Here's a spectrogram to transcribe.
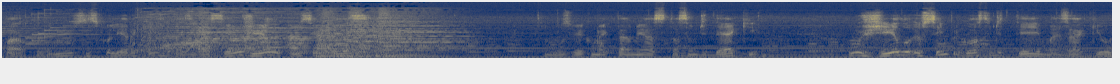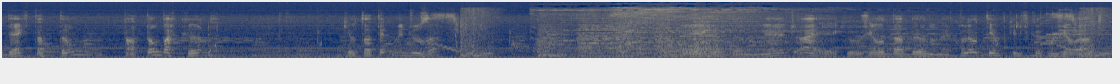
Opa, podemos escolher aqui, rapaz. E vai ser o gelo, com certeza. Vamos ver como é que está a minha situação de deck. O gelo eu sempre gosto de ter, mas aqui o deck tá tão, tá tão bacana que eu tô até com medo de usar. Dano médio. Ah, é que o gelo dá dano, né? Qual é o tempo que ele fica congelado?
